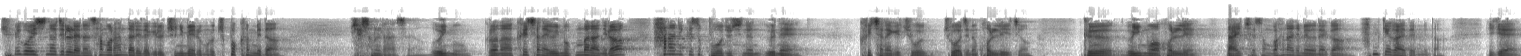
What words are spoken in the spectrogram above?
최고의 시너지를 내는 3월 한 달이 되기를 주님의 이름으로 축복합니다. 최선을 다하세요. 의무. 그러나 크리스천의 의무뿐만 아니라 하나님께서 부어주시는 은혜, 크리스천에게 주어지는 권리이죠. 그 의무와 권리, 나의 최선과 하나님의 은혜가 함께 가야 됩니다. 이게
